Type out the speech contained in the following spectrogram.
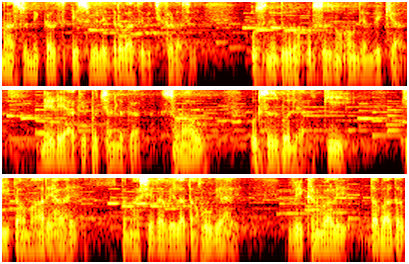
ਮਾਸਟਰ ਨਿਕਲਸ ਇਸ ਵੇਲੇ ਦਰਵਾਜ਼ੇ ਵਿੱਚ ਖੜਾ ਸੀ। ਉਸ ਨੇ ਦੂਰੋਂ ਉਰਸਸ ਨੂੰ ਆਉਂਦਿਆਂ ਵੇਖਿਆ। ਨੇੜੇ ਆ ਕੇ ਪੁੱਛਣ ਲੱਗਾ ਸੁਣਾਓ। ਉਰਸਸ ਬੋਲਿਆ, ਕੀ ਕੀ ਟੌਮ ਆ ਰਿਹਾ ਹੈ? ਤਮਾਸ਼ੇ ਦਾ ਵੇਲਾ ਤਾਂ ਹੋ ਗਿਆ ਹੈ। ਵੇਖਣ ਵਾਲੇ ਦਬਾ ਦਬ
